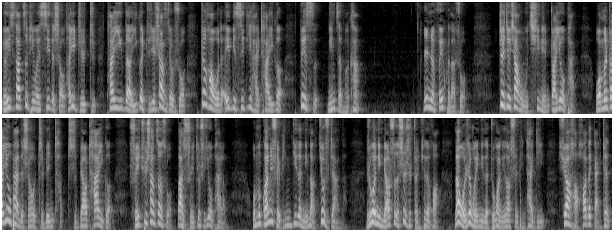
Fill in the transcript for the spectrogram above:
有一次他自评为 C 的时候，他一直直他一的一个直接上司就说：“正好我的 A、B、C、D 还差一个。”对此您怎么看？任正非回答说：“这就像五七年抓右派，我们抓右派的时候，指标差指标差一个，谁去上厕所，那谁就是右派了。我们管理水平低的领导就是这样的。如果你描述的事实准确的话，那我认为你的主管领导水平太低，需要好好的改正。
